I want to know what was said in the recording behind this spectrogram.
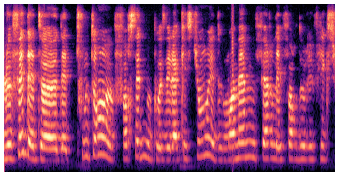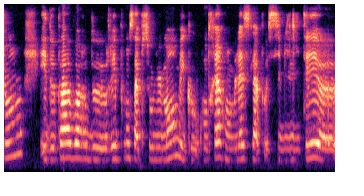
Le fait d'être euh, d'être tout le temps euh, forcé de me poser la question et de moi-même faire l'effort de réflexion et de pas avoir de réponse absolument mais qu'au contraire on me laisse la possibilité euh,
